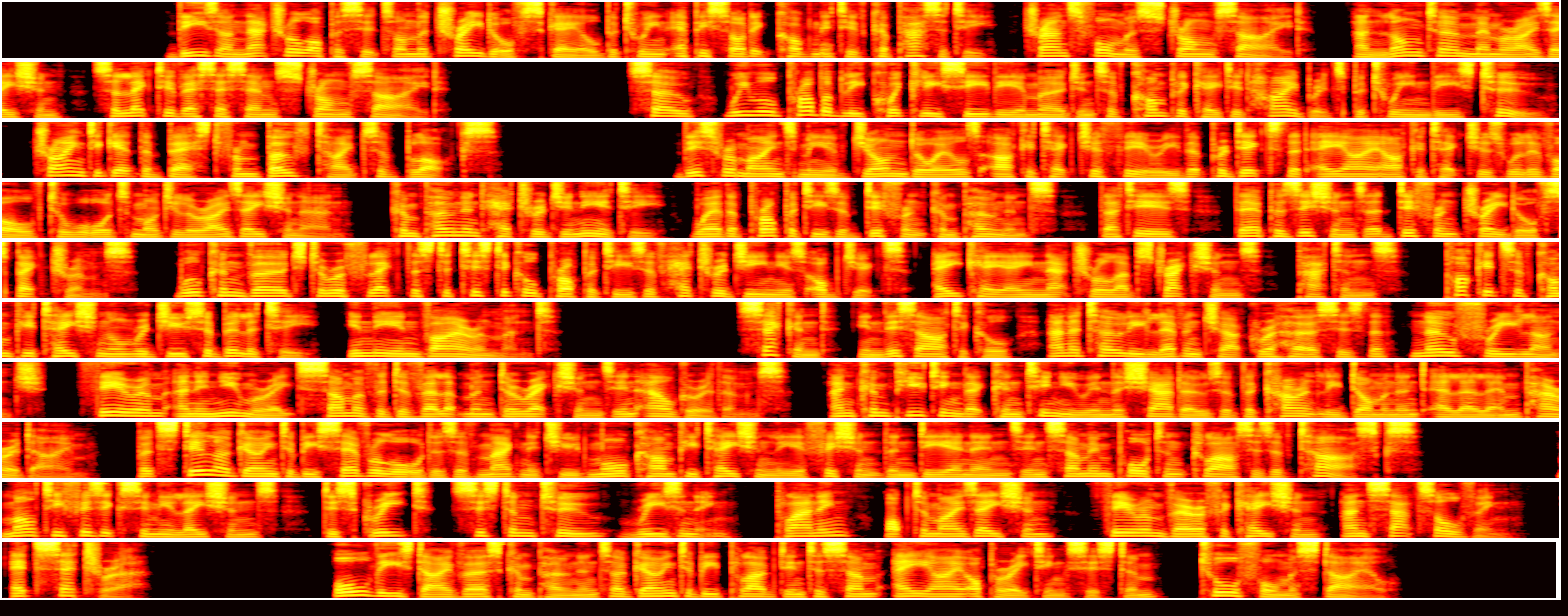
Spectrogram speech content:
These are natural opposites on the trade off scale between episodic cognitive capacity, transformer's strong side, and long term memorization, selective SSM's strong side. So, we will probably quickly see the emergence of complicated hybrids between these two, trying to get the best from both types of blocks. This reminds me of John Doyle's architecture theory that predicts that AI architectures will evolve towards modularization and component heterogeneity, where the properties of different components, that is, their positions at different trade off spectrums, will converge to reflect the statistical properties of heterogeneous objects, aka natural abstractions, patterns, pockets of computational reducibility, in the environment. Second, in this article, Anatoly Levenchuk rehearses the no free lunch theorem and enumerates some of the development directions in algorithms and computing that continue in the shadows of the currently dominant LLM paradigm but still are going to be several orders of magnitude more computationally efficient than DNNs in some important classes of tasks. Multiphysics simulations, discrete, system 2, reasoning, planning, optimization, theorem verification, and SAT solving, etc. All these diverse components are going to be plugged into some AI operating system, toolformer style.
